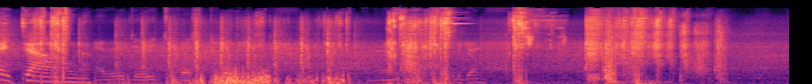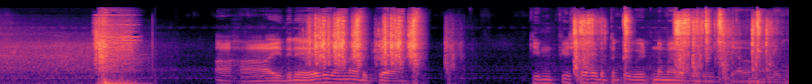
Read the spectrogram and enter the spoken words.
അവർ ജയിച്ചു. ഫസ്റ്റ് ആഹാ ഇതിലേത് കണ്ണ എടുക്കുക കിംഗ് ഫിഷർ എടുത്തിട്ട് വീട്ടിന്റെ മേലെ കയറിയിരിക്കുക. അതാണ് നല്ലത്.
